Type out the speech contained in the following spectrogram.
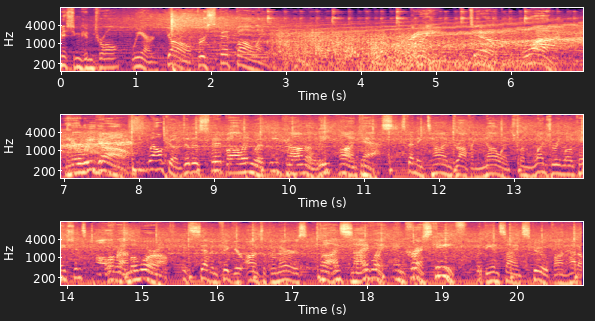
Mission Control, we are go for spitballing. Three, two, one. Here we go. Welcome to the Spitballing with Ecom Elite podcast. Spending time dropping knowledge from luxury locations all around the world. It's seven figure entrepreneurs Todd Snively and Chris Keith with the inside scoop on how to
